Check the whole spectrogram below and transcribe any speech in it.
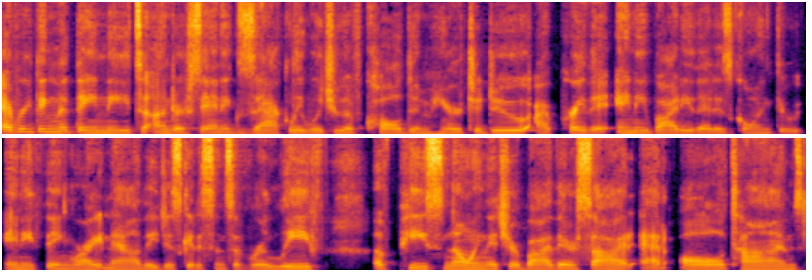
everything that they need to understand exactly what you have called them here to do. I pray that anybody that is going through anything right now, they just get a sense of relief, of peace, knowing that you're by their side at all times.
